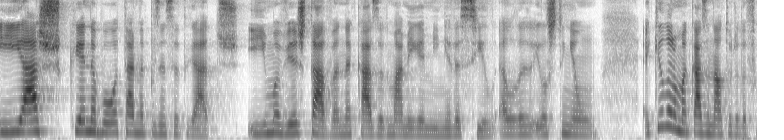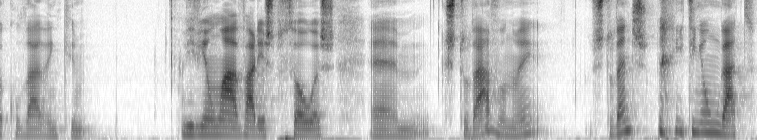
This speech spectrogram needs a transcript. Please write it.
E acho que é na boa estar na presença de gatos. E uma vez estava na casa de uma amiga minha, da Sil, ela, eles tinham. Aquilo era uma casa na altura da faculdade em que viviam lá várias pessoas um, que estudavam, não é? Estudantes, e tinham um gato.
